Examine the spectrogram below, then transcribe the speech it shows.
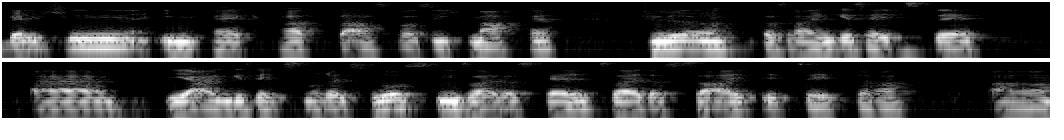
Welchen Impact hat das, was ich mache, für das eingesetzte, äh, die eingesetzten Ressourcen, sei das Geld, sei das Zeit etc., äh,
